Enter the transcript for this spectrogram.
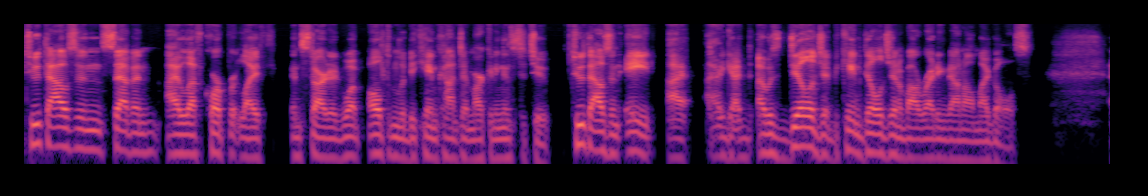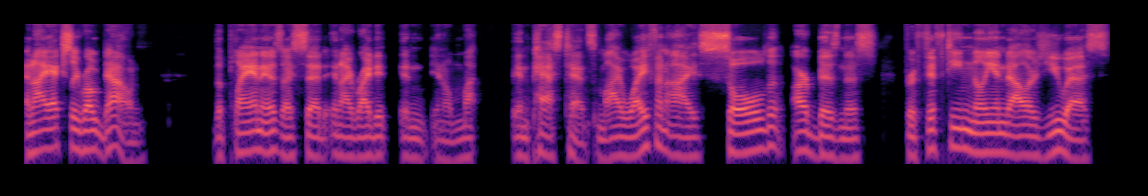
2007, I left corporate life and started what ultimately became Content Marketing Institute. 2008, I I got I was diligent, became diligent about writing down all my goals. And I actually wrote down the plan is I said, and I write it in, you know, my in past tense. My wife and I sold our business for $15 million US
